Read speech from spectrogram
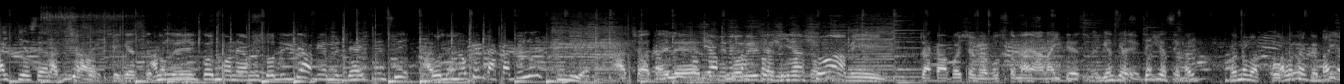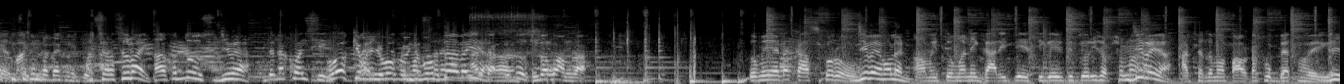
আইতেছে আর আচ্ছা ঠিক আছে আমি তবে কোন মনে আমি দলিল দিয়ে আমি আমি দেখাইতেছি দলিল লোকে টাকা দিলে ক্লিয়ার আচ্ছা তাইলে তুমি আপনি দলিলটা নিয়ে আসো আমি টাকা পয়সার ব্যবস্থা মানে আনাইতে আছি ঠিক আছে? ঠিক আছে ভাই। ধন্যবাদ। ভালো থাকবেন ঠিক আছে। আচ্ছা রাসেল ভাই। হ্যাঁ কুদ্দুস। জি ভাইয়া যেটা কইছি। ওকে ভাই, ওকে, বলতে হবে ভাইয়া। আচ্ছা, কুদ্দুস, চলো আমরা। তুমি একটা কাজ করো। জি ভাই বলেন। আমি তো মানে গাড়িতে এসি গাড়িতে চড়ি সবসময়। জি ভাইয়া। আচ্ছা তোমার পাওটা খুব ব্যথা হয়ে গেছে। জি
